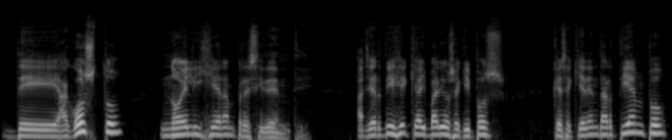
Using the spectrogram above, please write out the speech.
de agosto no eligieran presidente. Ayer dije que hay varios equipos que se quieren dar tiempo,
